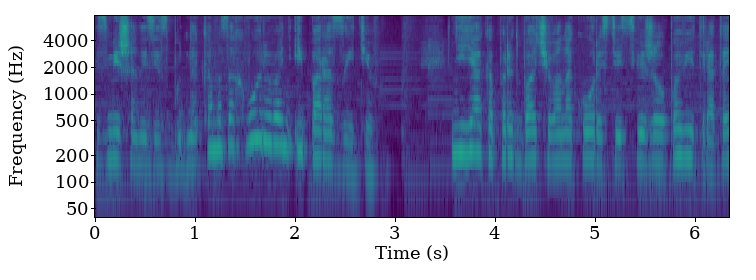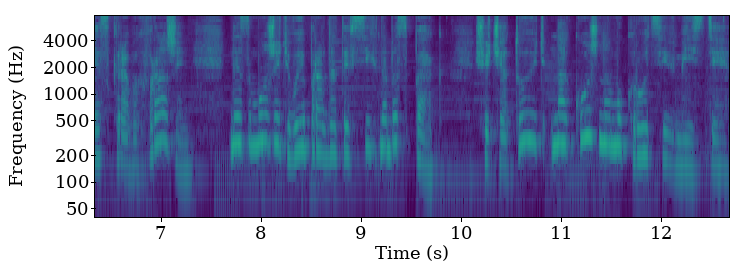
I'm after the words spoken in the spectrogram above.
змішаний зі збудниками захворювань і паразитів. Ніяка передбачувана користь від свіжого повітря та яскравих вражень не зможуть виправдати всіх небезпек, що чатують на кожному кроці в місті.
